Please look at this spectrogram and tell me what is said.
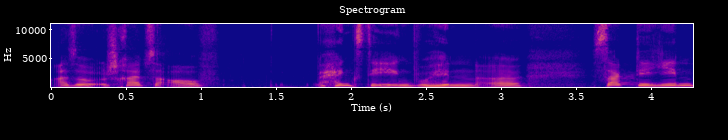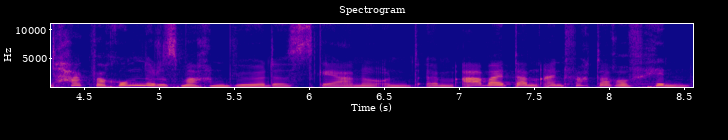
Also schreib sie auf. Hängst dir irgendwo hin. Äh, sag dir jeden Tag, warum du das machen würdest, gerne. Und ähm, arbeit dann einfach darauf hin.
